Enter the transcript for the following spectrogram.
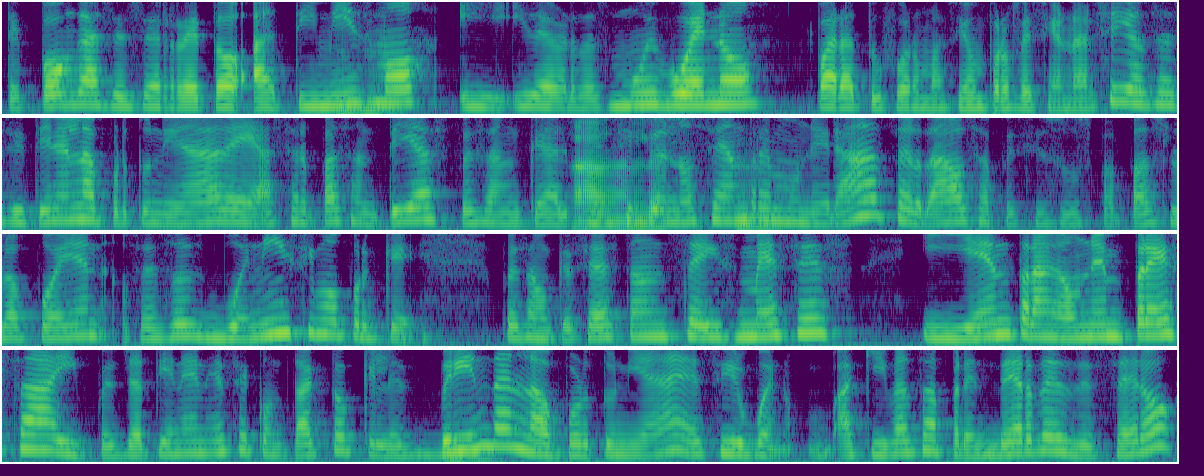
te pongas ese reto a ti mismo y, y de verdad es muy bueno para tu formación profesional. Sí, o sea, si tienen la oportunidad de hacer pasantías, pues aunque al principio no sean remuneradas, ¿verdad? O sea, pues si sus papás lo apoyan, o sea, eso es buenísimo porque, pues aunque sea están seis meses y entran a una empresa y pues ya tienen ese contacto que les brindan la oportunidad de decir, bueno, aquí vas a aprender desde cero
